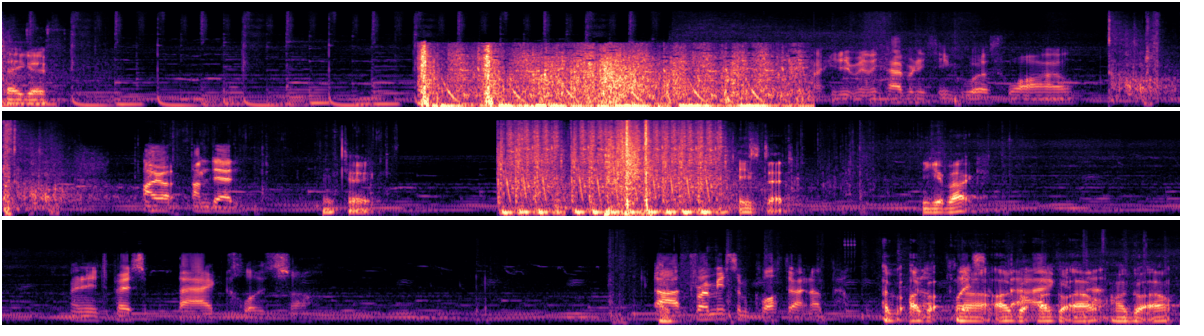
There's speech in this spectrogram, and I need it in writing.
There you go. He didn't really have anything worthwhile. I got, I'm dead. Okay. He's dead. You get back? I need to place a bag closer. Uh, throw me some cloth out and I'll, I got, I got, no, I got, I got out. there. I got out.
